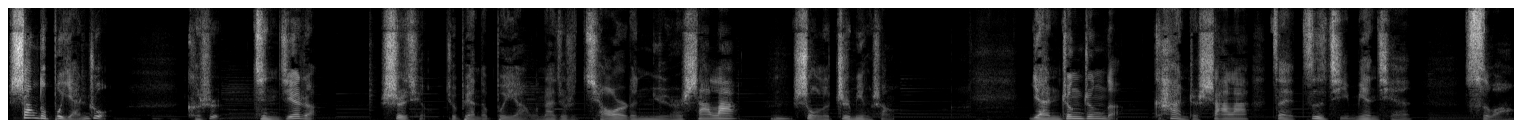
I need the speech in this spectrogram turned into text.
伤的不严重。可是紧接着，事情就变得不一样了，那就是乔尔的女儿莎拉嗯受了致命伤，眼睁睁的看着莎拉在自己面前死亡，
